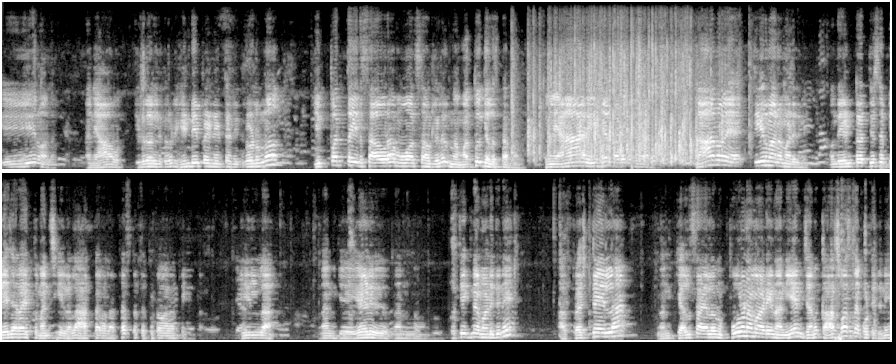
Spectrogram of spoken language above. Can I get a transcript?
ಏನು ಅಲ್ಲ. ನಾನು ಯಾವ ಇದ್ರಲ್ಲಿ ನಿಂತ್ಕೊಂಡು ಇಂಡಿಪೆಂಡೆಂಟ್ ನಿಂತ್ಕೊಂಡ್ರು ಇಪ್ಪತ್ತೈದು ಸಾವಿರ, ಮೂವತ್ತು ಸಾವಿರ ಮತ್ತೂ ಗೆಲ್ಲಿಸ್ತಾರೆ ನಾನು. ಇವ್ನು ಯಾರು ಏನ್ ನಾನು ತೀರ್ಮಾನ ಮಾಡಿದೀನಿ. ಒಂದು ಎಂಟತ್ತು ದಿವಸ ಬೇಜಾರಾಯ್ತು ಮನ್ಸಿಗೆ, ಇವೆಲ್ಲ ಆಗ್ತಾರಲ್ಲ ತಸ್ತತೆ ತೆಗಿತ ಇಲ್ಲ. ನನ್ಗೆ ಹೇಳಿ ನಾನು ಪ್ರತಿಜ್ಞೆ ಮಾಡಿದ್ದೀನಿ ಆ ಪ್ರಶ್ನೆ ಇಲ್ಲ. ನನ್ನ ಕೆಲಸ ಎಲ್ಲಾನು ಪೂರ್ಣ ಮಾಡಿ ನಾನು ಏನ್ ಜನಕ್ಕೆ ಆಶ್ವಾಸನೆ ಕೊಟ್ಟಿದ್ದೀನಿ,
